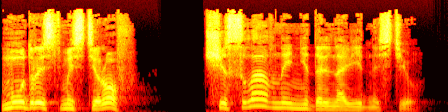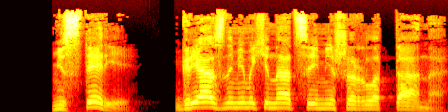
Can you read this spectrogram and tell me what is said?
Мудрость мастеров — тщеславной недальновидностью. Мистерии — грязными махинациями шарлатана.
